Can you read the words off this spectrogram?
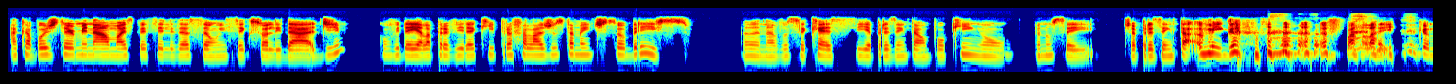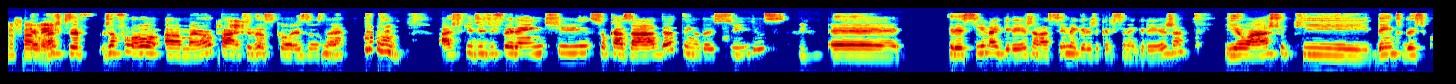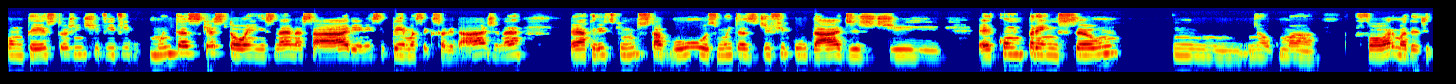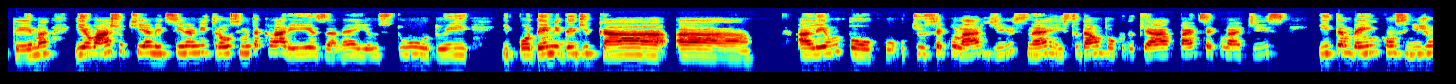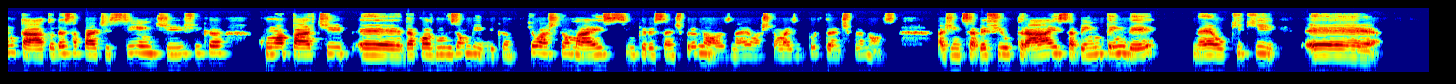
acabou de terminar uma especialização em sexualidade. Convidei ela para vir aqui para falar justamente sobre isso. Ana, você quer se apresentar um pouquinho? Eu não sei te apresentar, amiga. Fala aí, que eu não falei. Eu acho que você já falou a maior parte das coisas, né? acho que de diferente, sou casada, tenho dois filhos, é, cresci na igreja, nasci na igreja, cresci na igreja, e eu acho que dentro desse contexto a gente vive muitas questões, né, nessa área, nesse tema sexualidade, né? É, acredito que muitos tabus, muitas dificuldades de é, compreensão em, alguma forma desse tema, e eu acho que a medicina me trouxe muita clareza, né, e eu estudo, e, e poder me dedicar a, a ler um pouco o que o secular diz, né, estudar um pouco do que a parte secular diz, e também conseguir juntar toda essa parte científica com a parte é, da cosmovisão bíblica, que eu acho que é o mais interessante para nós, né, eu acho que é o mais importante para nós. A gente saber filtrar e saber entender, né, o que que é,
